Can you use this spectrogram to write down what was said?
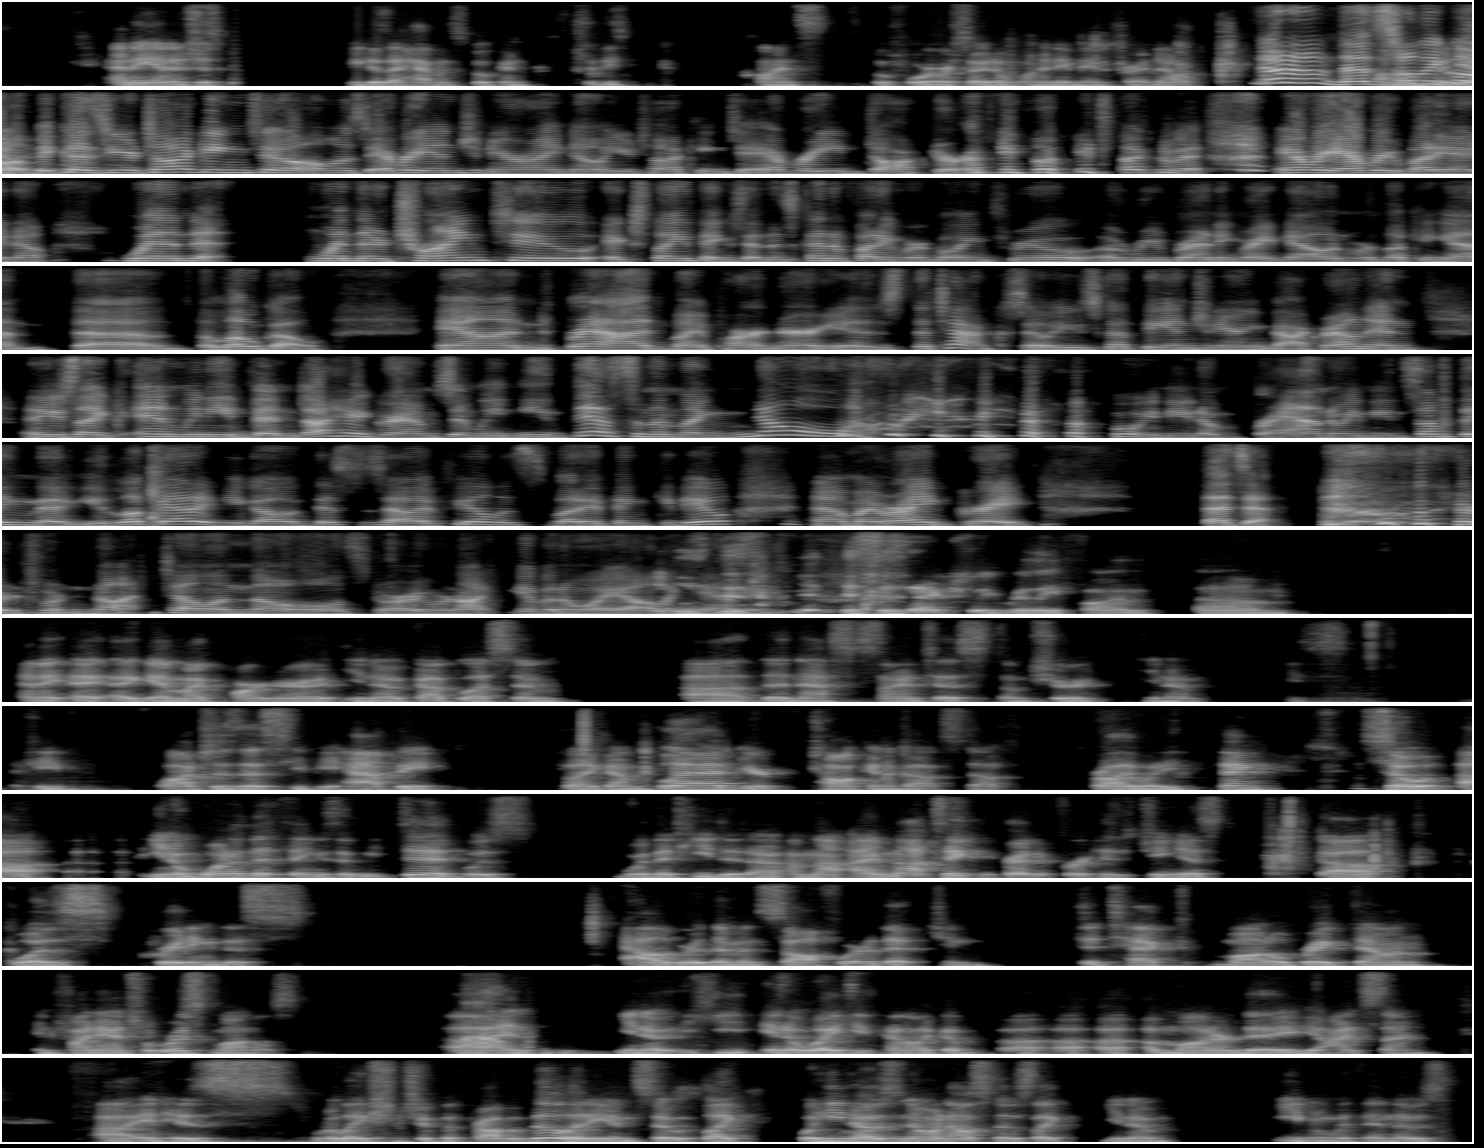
And again, it's just because I haven't spoken to these clients before, so I don't want to name names right now. No, no, that's um, totally cool yeah. because you're talking to almost every engineer I know. You're talking to every doctor I know. You're talking to every everybody I know. When when they're trying to explain things, and it's kind of funny. We're going through a rebranding right now, and we're looking at the the logo and Brad, my partner, is the tech. So he's got the engineering background and and he's like, and we need Venn diagrams and we need this. And I'm like, no, we need a brand. We need something that you look at it and you go, this is how I feel. This is what I think you do. Am I right? Great. That's it. We're not telling the whole story. We're not giving away all the this candy. Is, this is actually really fun. Um, and I, I, again, my partner, you know, God bless him, uh, the NASA scientist. I'm sure, you know, he's if he watches this, he'd be happy. Like, I'm glad you're talking about stuff. Probably what he'd think. So, uh, you know, one of the things that we did was, or that he did, I, am not, I'm not taking credit for his genius, uh, was creating this algorithm and software that can detect model breakdown in financial risk models. Uh, and you know, he in a way he's kind of like a, a, a modern day Einstein uh, in his relationship with probability. And so, like what he knows, no one else knows. Like you know, even within those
